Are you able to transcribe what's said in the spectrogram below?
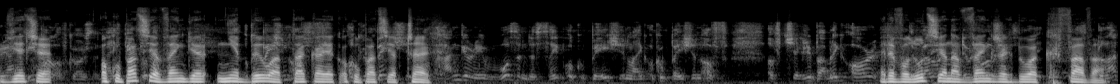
Wiecie, okupacja Węgier nie była taka jak okupacja Czech. Rewolucja na Węgrzech była krwawa.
